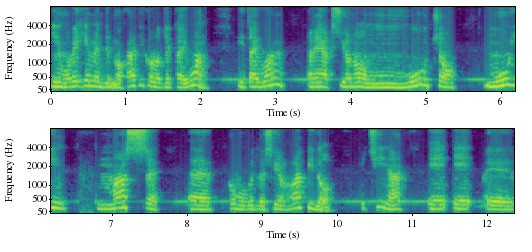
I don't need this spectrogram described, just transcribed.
y un régimen democrático lo de Taiwán. Y Taiwán reaccionó mucho, muy más, eh, como decir, rápido que China. Eh, eh,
